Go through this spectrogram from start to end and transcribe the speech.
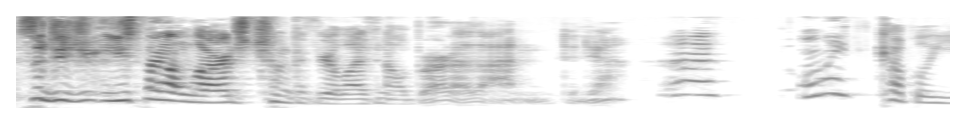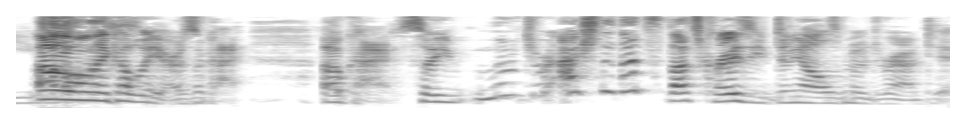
so did you? You spent a large chunk of your life in Alberta then? Did you? Uh, only a couple of years. Oh, only a couple years. Okay. Okay. So you moved around. Actually, that's that's crazy. Danielle's moved around too.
